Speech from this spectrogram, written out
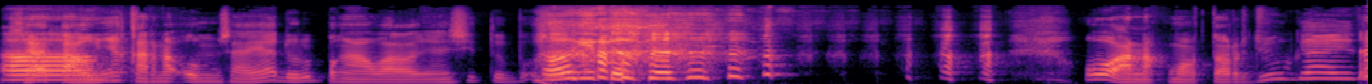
Saya Eh, taunya karena om saya dulu pengawalnya situ bu. Oh gitu. Oh anak motor juga itu.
